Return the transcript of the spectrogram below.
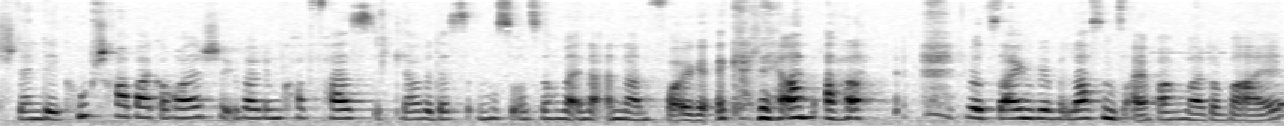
ständig Hubschraubergeräusche über dem Kopf hast, ich glaube, das musst du uns nochmal in einer anderen Folge erklären. Aber ich würde sagen, wir belassen es einfach mal dabei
